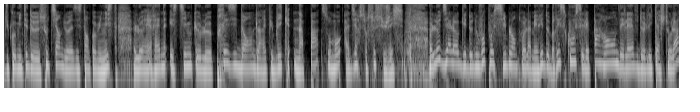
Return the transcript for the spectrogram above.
du comité de soutien du résistant communiste. Le RN estime que le président de la République n'a pas son mot à dire sur ce sujet. Le dialogue est de nouveau possible entre la mairie de Briscous et les parents d'élèves de l'Icachtola.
